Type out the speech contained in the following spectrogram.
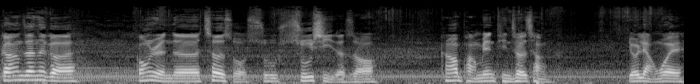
刚刚在那个公园的厕所梳梳洗的时候，看到旁边停车场有两位，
